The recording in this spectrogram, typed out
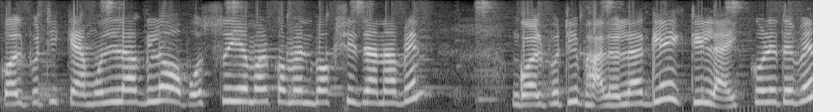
গল্পটি কেমন লাগল অবশ্যই আমার কমেন্ট বক্সে জানাবেন। গল্পটি ভালো লাগলে একটি লাইক করে দেবেন।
